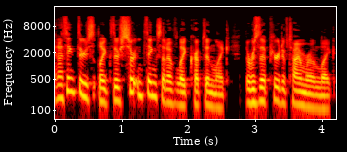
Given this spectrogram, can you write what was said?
And I think there's like there's certain things that have like crept in. Like there was that period of time where like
